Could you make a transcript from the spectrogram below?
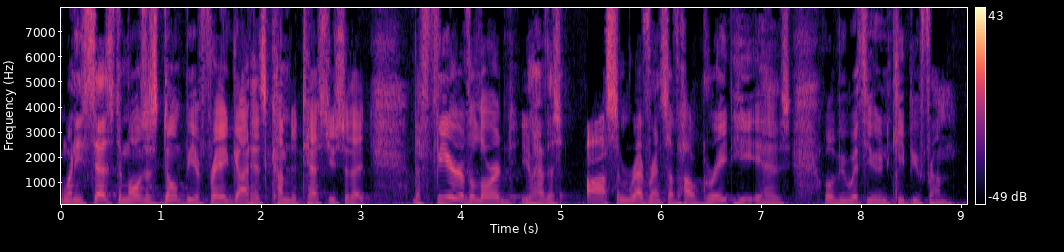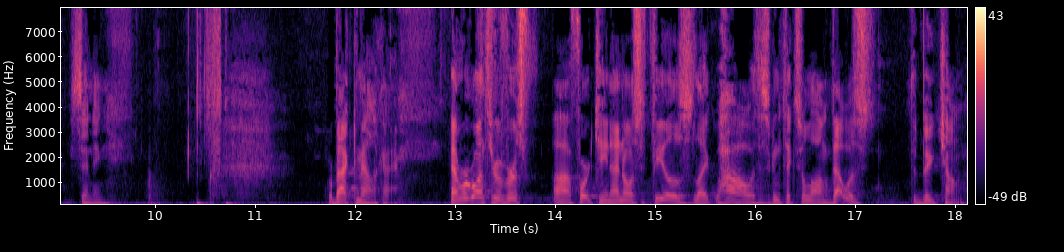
when he says to Moses, Don't be afraid, God has come to test you so that the fear of the Lord, you'll have this awesome reverence of how great he is, will be with you and keep you from sinning. We're back to Malachi. And we're going through verse uh, 14. I know it feels like, wow, this is going to take so long. That was the big chunk.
